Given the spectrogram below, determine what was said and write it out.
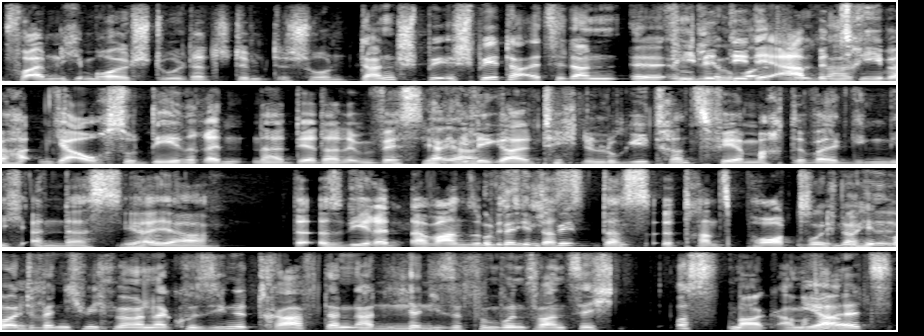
Vor allem nicht im Rollstuhl, das stimmte schon. Dann sp später, als sie dann. Äh, Viele DDR-Betriebe hatten ja auch so den Rentner, der dann im Westen ja, ja. illegalen Technologietransfer machte, weil ging nicht anders. Ja, ja. ja. Also die Rentner waren so ein bisschen das, mit, das äh, Transport. Wo ich noch hin wollte, wenn ich mich mit meiner Cousine traf, dann hatte ich ja mhm. diese 25 Ostmark am Hals.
